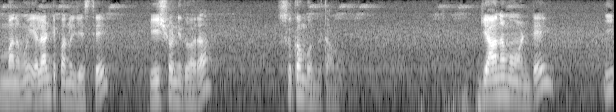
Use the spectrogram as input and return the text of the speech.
మనము ఎలాంటి పనులు చేస్తే ఈశ్వరుని ద్వారా సుఖం పొందుతాము. జ్ఞానము అంటే ఈ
